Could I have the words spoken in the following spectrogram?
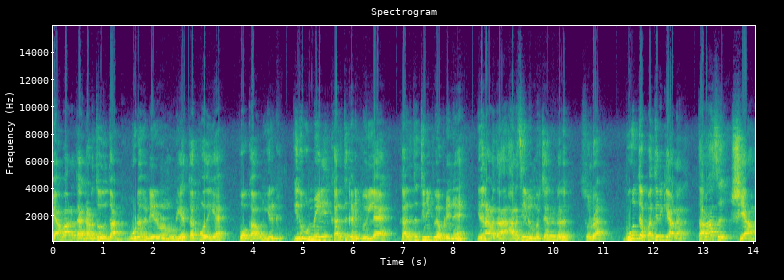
வியாபாரத்தை நடத்துவது தான் ஊடக நிறுவனங்களுடைய தற்போதைய போக்காகவும் இருக்கு. இது உண்மையில் கருத்து கணிப்பு இல்லை. கருத்து திணிப்பு அப்படின்னு இதனால தான் அரசியல் விமர்சகர்கள் சொல்கிறார் மூத்த பத்திரிகையாளர் தராசு ஷியாம்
